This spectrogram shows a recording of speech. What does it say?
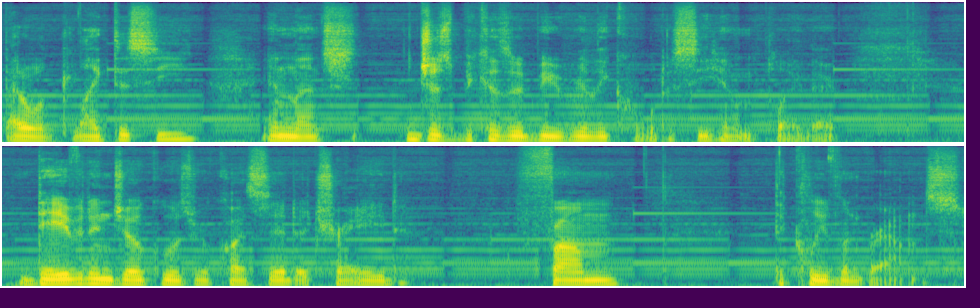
that I would like to see, and that's just because it would be really cool to see him play there. David and Njoku has requested a trade from the Cleveland Browns.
